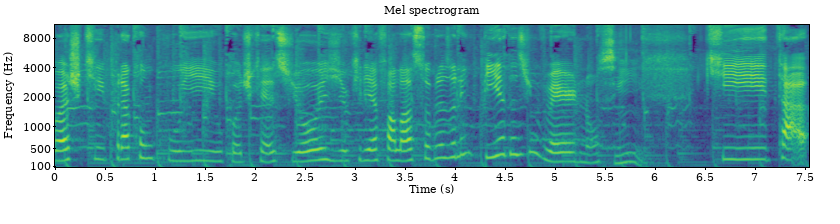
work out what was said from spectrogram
Eu acho que pra concluir o podcast de hoje, eu queria falar sobre as Olimpíadas de Inverno. Sim, que tá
